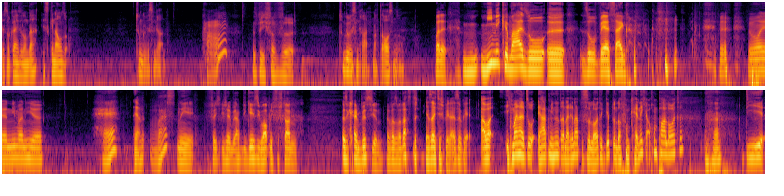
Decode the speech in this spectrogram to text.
der ist noch gar nicht so lange da, ist genauso. Zum gewissen Grad. Hä? Jetzt bin ich verwirrt. Zum gewissen Grad, nach draußen so. Warte, mimike mal so, äh, so wer es sein könnte. wir wollen ja niemanden hier. Hä? Ja. Was? Nee, ich, habe die Gestik überhaupt nicht verstanden. Also kein bisschen. Was war das denn? Ja, sag ich dir später, ist okay. Aber ich meine halt so, er hat mich nur daran erinnert, dass es so Leute gibt und davon kenne ich auch ein paar Leute, Aha. Die,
